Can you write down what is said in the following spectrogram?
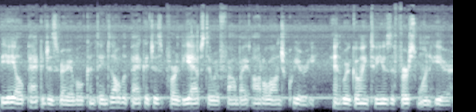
The AL packages variable contains all the packages for the apps that were found by AutoLaunch query and we're going to use the first one here.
